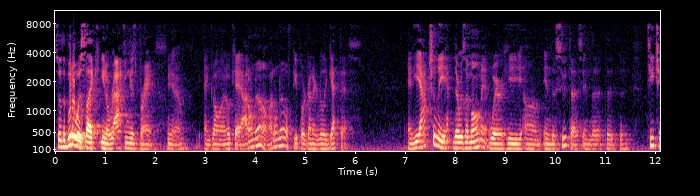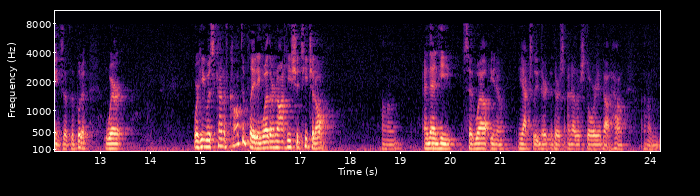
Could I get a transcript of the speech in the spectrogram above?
So the Buddha was like, you know, racking his brain, you know, and going, okay, I don't know. I don't know if people are going to really get this. And he actually, there was a moment where he, um, in the suttas, in the, the, the, teachings of the Buddha, where, where he was kind of contemplating whether or not he should teach at all. Um, and then he said, well, you know, he actually, there, there's another story about how um,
